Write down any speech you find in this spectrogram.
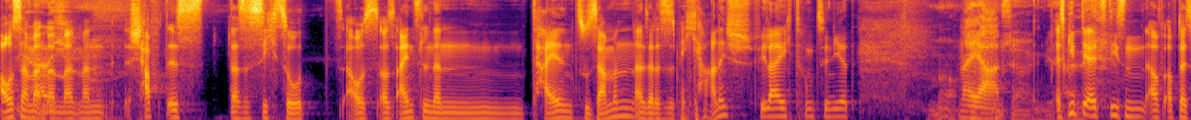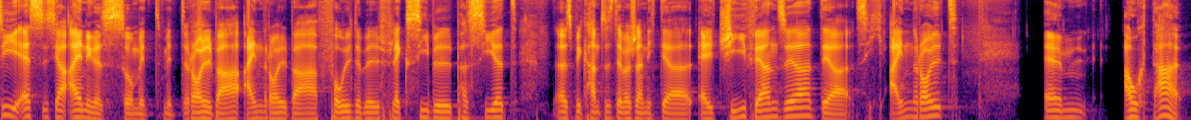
außer ja, man, man, man schafft es, dass es sich so aus, aus einzelnen Teilen zusammen, also dass es mechanisch vielleicht funktioniert. Ja, naja, ja es gibt ja jetzt diesen, auf, auf der CES ist ja einiges so mit, mit rollbar, einrollbar, foldable, flexibel passiert. Das bekannteste wahrscheinlich der LG-Fernseher, der sich einrollt. Ähm, auch da,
